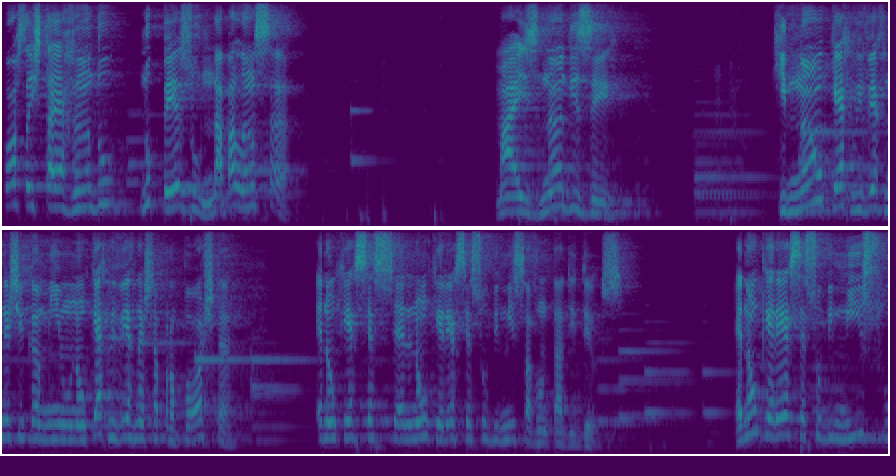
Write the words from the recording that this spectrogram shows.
possa estar errando no peso, na balança. Mas não dizer que não quer viver neste caminho, não quer viver nesta proposta, é não, ser, é não querer ser submisso à vontade de Deus. É não querer ser submisso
